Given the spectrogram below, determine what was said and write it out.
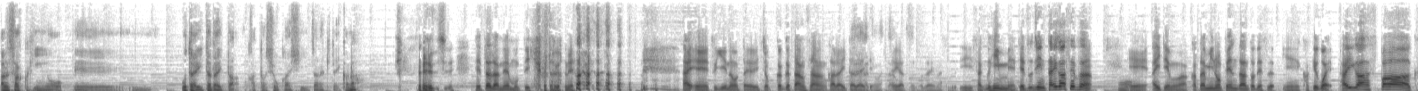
ある作品を、えー、お便りいただいた方を紹介していただきたいかな。下手だね、持っていき方がね。はい、えー、次のお便り、直角炭酸からいただいてます。あありがとうございます。えー作品名、鉄人タイガーセブン。えーアイテムは片身のペンダントです。えー掛け声、タイガースパーク。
